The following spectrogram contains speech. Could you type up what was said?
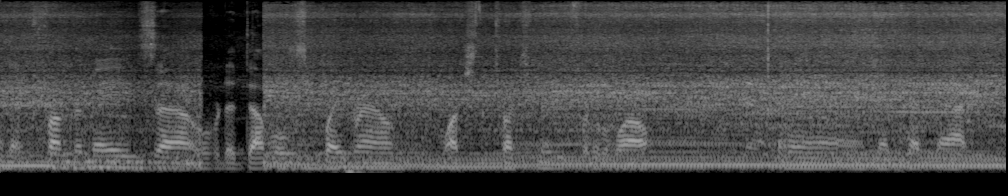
And then from the maze uh, over to Devil's Playground, watch the trucks move for a little while. And then head back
